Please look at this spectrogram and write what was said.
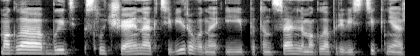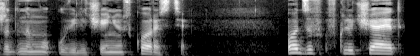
могла быть случайно активирована и потенциально могла привести к неожиданному увеличению скорости. Отзыв включает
